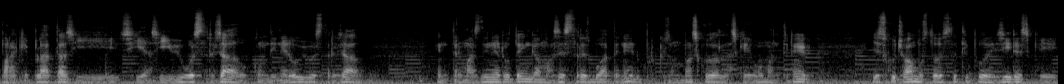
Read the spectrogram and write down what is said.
¿Para qué plata si, si así vivo estresado? Con dinero vivo estresado. Entre más dinero tenga, más estrés voy a tener, porque son más cosas las que debo mantener. Y escuchábamos todo este tipo de decires que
